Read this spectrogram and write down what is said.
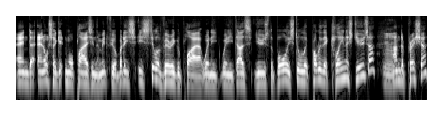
and uh, and also get more players in the midfield. But he's he's still a very good player when he when he does use the ball. He's still probably their cleanest user mm. under pressure.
